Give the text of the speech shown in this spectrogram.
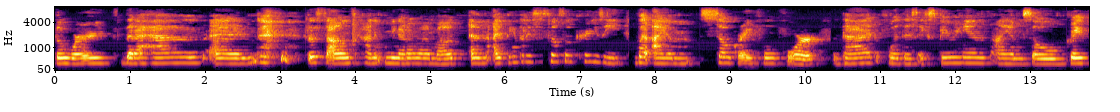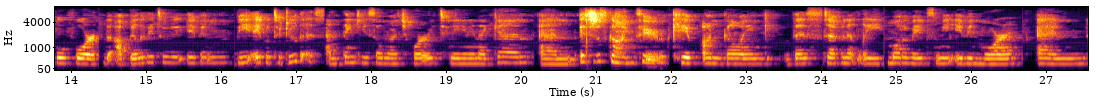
the words that I have and the sounds kind of coming out of my mouth. And I think that is so, so crazy. But I am so grateful for that, for this experience. I am so grateful for the ability to even be able to do this. And thank you so much for tuning in again. And it's just going to keep on going. This definitely motivates me even more and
